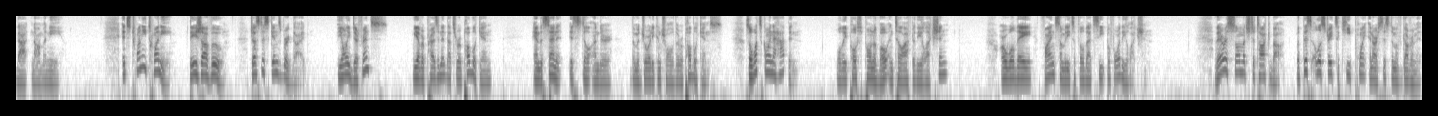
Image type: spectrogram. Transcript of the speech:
that nominee. It's 2020, deja vu. Justice Ginsburg died. The only difference? We have a president that's a Republican, and the Senate is still under the majority control of the Republicans. So, what's going to happen? Will they postpone a vote until after the election? Or will they find somebody to fill that seat before the election? There is so much to talk about, but this illustrates a key point in our system of government.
